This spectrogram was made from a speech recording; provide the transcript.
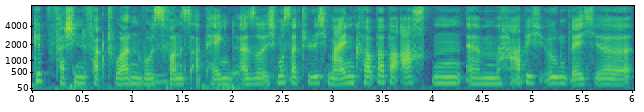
gibt verschiedene Faktoren, wo es von es abhängt. Also ich muss natürlich meinen Körper beachten. Ähm, Habe ich irgendwelche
